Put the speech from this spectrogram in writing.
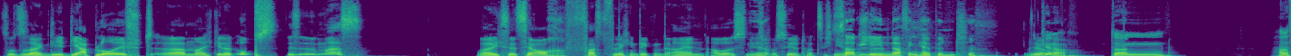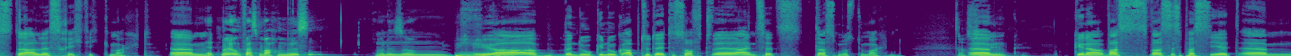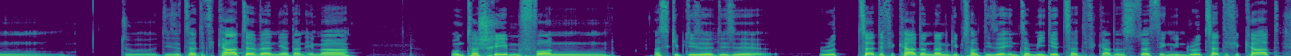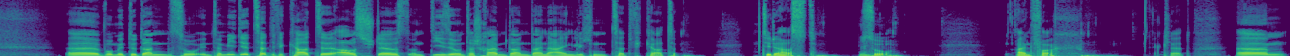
sozusagen die, die abläuft, ähm, habe ich gedacht, ups, ist irgendwas? Weil ich setze ja auch fast flächendeckend ein, aber ist nichts Ja. passiert, hat sich nie Suddenly nothing happened. Ja. Genau. Dann hast du alles richtig gemacht. Ähm, Hätte man irgendwas machen müssen? Oder so? mm, Nö. Ja, wenn du genug up-to-date Software einsetzt, das musst du machen. Ach so, ähm, ja, okay. Genau, was, was ist passiert? Ähm, du, diese Zertifikate werden ja dann immer unterschrieben von, also es gibt diese, diese Root-Zertifikate und dann gibt's halt diese Intermediate-Zertifikate. Also du hast irgendwie ein Root-Zertifikat, äh, womit du dann so Intermediate-Zertifikate ausstellst und diese unterschreiben dann deine eigentlichen Zertifikate, die du hast. Mhm. So. Einfach erklärt. Ähm,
